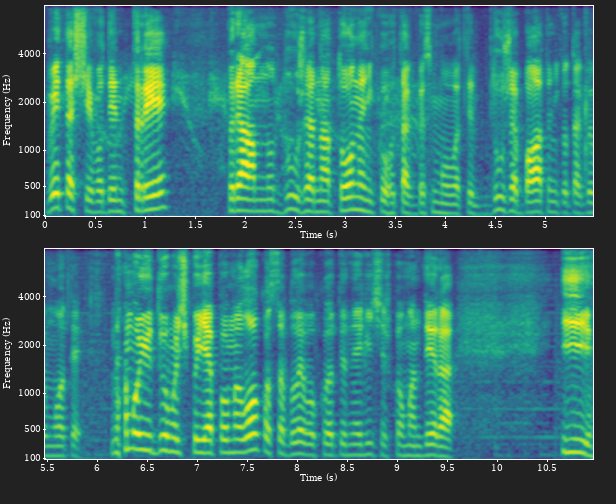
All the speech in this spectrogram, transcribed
Витащив 1-3. Прям ну дуже на тоненького, так би мовити, дуже багатенько, так би мовити. На мою думочку, є помилок, особливо коли ти не лічиш командира. І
